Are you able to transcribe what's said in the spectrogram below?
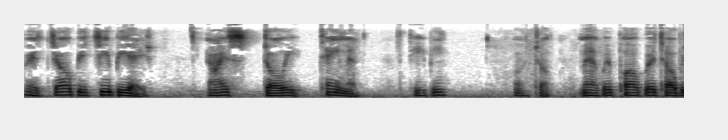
with Joby GBH. Nice story tainment. TB. man, we Paul with Toby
